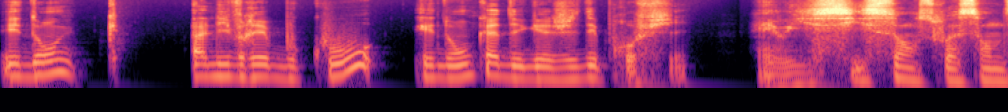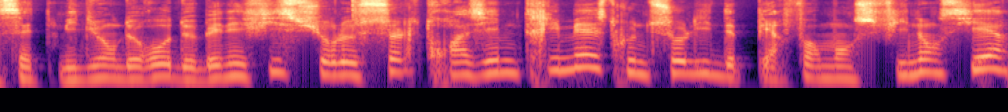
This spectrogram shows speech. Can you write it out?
et donc à livrer beaucoup et donc à dégager des profits. Et eh oui, 667 millions d'euros de bénéfices sur le seul troisième trimestre, une solide performance financière.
